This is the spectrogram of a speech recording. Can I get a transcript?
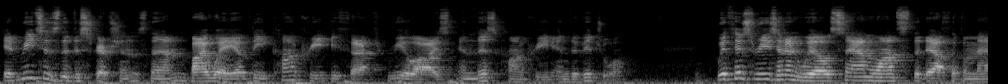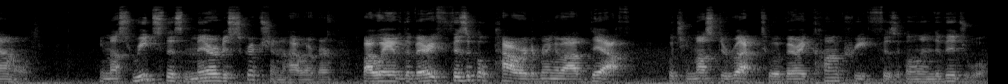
It reaches the descriptions, then, by way of the concrete effect realized in this concrete individual. With his reason and will, Sam wants the death of a mammal. He must reach this mere description, however, by way of the very physical power to bring about death, which he must direct to a very concrete physical individual.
